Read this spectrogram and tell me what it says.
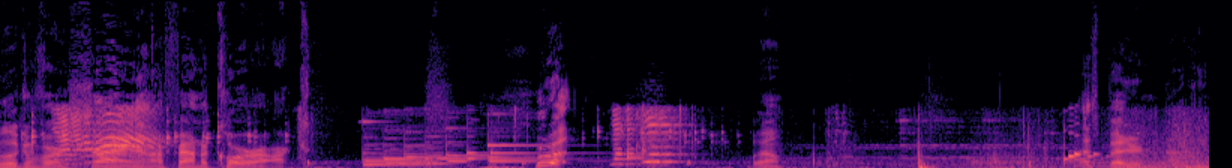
We're looking for a shrine, and I found a Korok. Well, that's better than nothing.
